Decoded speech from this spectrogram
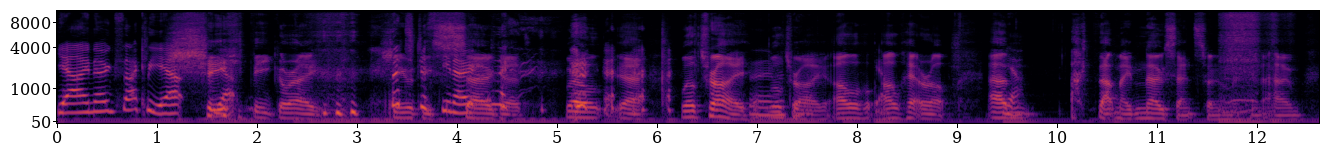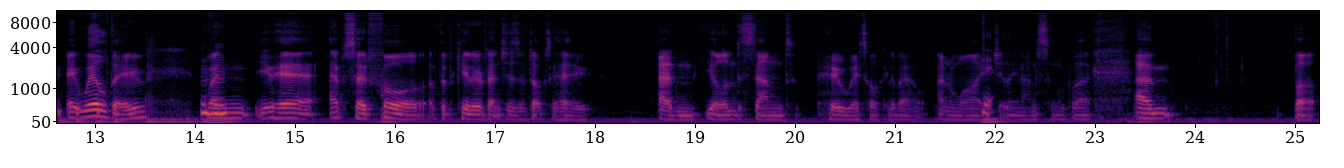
Yeah, I know exactly. Yeah. she'd yeah. be great. She would just, be you know- so good. Well, yeah, we'll try. We'll try. I'll Yeah. I'll hit her up. Um, Yeah. That made no sense to anyone listening at home. It will do Mm-hmm. when you hear episode four of the Peculiar Adventures of Doctor Who, and you'll understand who we're talking about and why Yeah. Gillian Anderson would work. Um, but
